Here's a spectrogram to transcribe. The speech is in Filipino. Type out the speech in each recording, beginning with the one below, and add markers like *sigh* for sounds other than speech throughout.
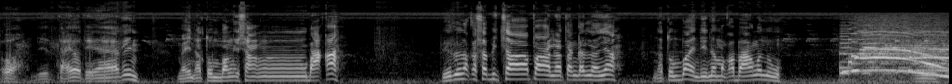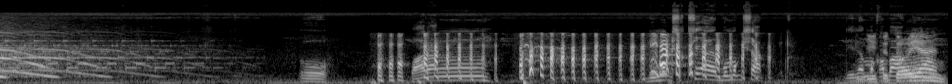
Oh, dito tayo. Tingnan natin. May natumbang isang baka. Pero nakasabit sa paa, natanggal na niya. Natumba, hindi na makabangon oh. Oh. Oh. Parang *laughs* bumagsak siya, bumagsak. Hindi na Hindi makabangon. totoo yan.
